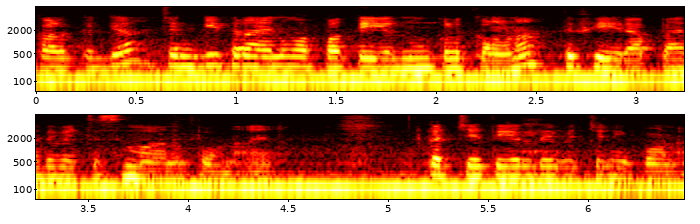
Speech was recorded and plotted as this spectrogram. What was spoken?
ਕਲਕ ਗਿਆ, ਚੰਗੀ ਤਰ੍ਹਾਂ ਇਹਨੂੰ ਆਪਾਂ ਤੇਲ ਨੂੰ ਕਲਕਾਉਣਾ ਤੇ ਫਿਰ ਆਪਾਂ ਇਹਦੇ ਵਿੱਚ ਸਮਾਨ ਪਾਉਣਾ ਆ। ਕੱਚੇ ਤੇਲ ਦੇ ਵਿੱਚ ਨਹੀਂ ਪਾਉਣਾ।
